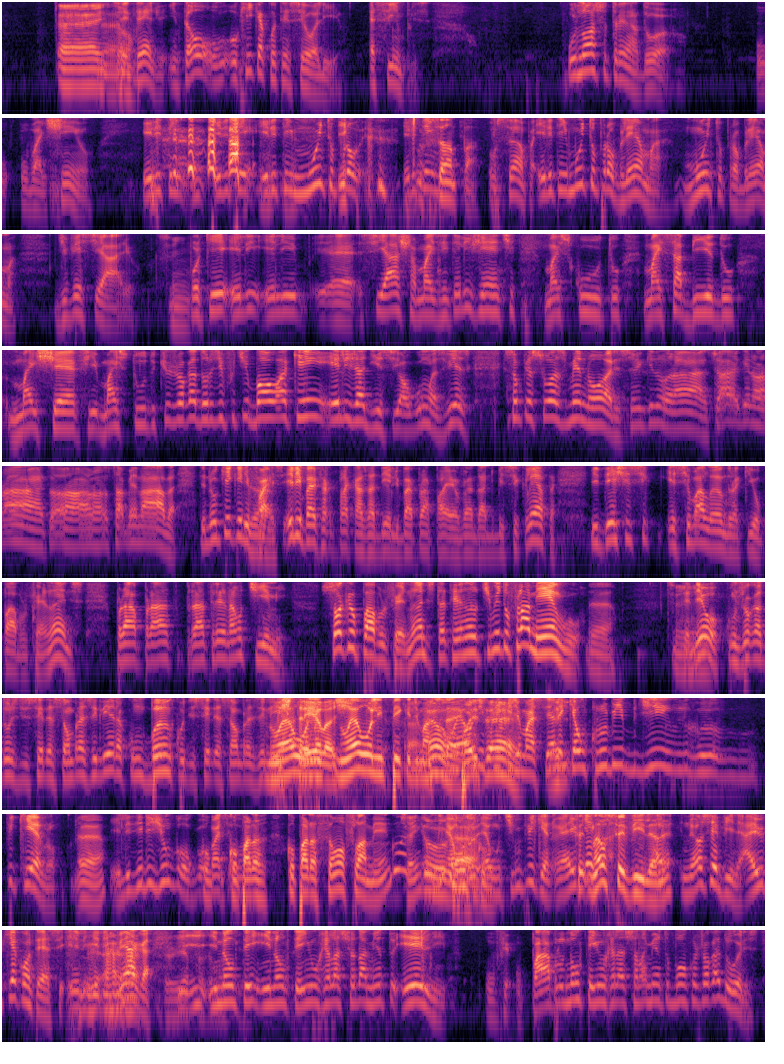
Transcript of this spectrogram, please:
É, então. Você entende? Então, o, o que, que aconteceu ali? É simples. O nosso treinador, o, o baixinho, ele tem, ele tem, ele tem muito pro, ele O tem- Sampa. O Sampa, ele tem muito problema, muito problema de vestiário. Sim. Porque ele, ele é, se acha mais inteligente, mais culto, mais sabido, mais chefe, mais tudo que os jogadores de futebol, a quem ele já disse algumas vezes, são pessoas menores, são ignorantes, ah, ignorante, ah, não sabe nada. Entendeu? O que, que ele faz? Ele vai para casa dele, vai para a praia, vai andar de bicicleta e deixa esse, esse malandro aqui, o Pablo Fernandes, para treinar o time. Só que o Pablo Fernandes está treinando o time do Flamengo. É. Entendeu? Com jogadores de seleção brasileira, com banco de seleção brasileira. Não é, o, não é o Olympique de Não, Marseille. Não é o Olympique é. de Marseille, Ele- que é um clube de uh, pequeno. É. Ele dirigiu um gol. Com- mas- compara- comparação ao Flamengo, Sem é, dúvida. é, um, minúsculo. é um time pequeno. Aí, Se- não é o Sevilha, né? Não é o Sevilha. Aí o que acontece? Ele, ele pega e, e não tem, e não tem um relacionamento. Ele, o, o Pablo, não tem um relacionamento bom com os jogadores.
